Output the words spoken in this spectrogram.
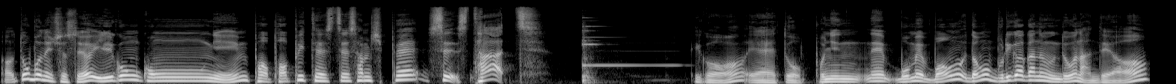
어, 또 보내주셨어요. 100님, 버, 버피 테스트 30회, 스, 스타트! 이거, 예, 또, 본인의 몸에 너무, 너무 무리가 가는 운동은 안 돼요.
